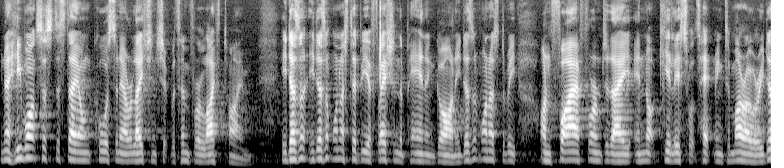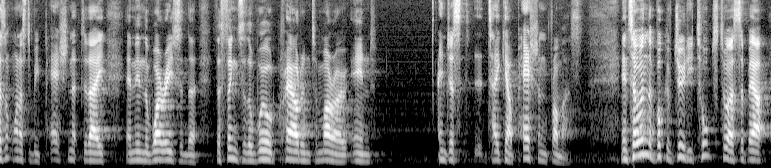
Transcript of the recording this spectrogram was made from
You know, He wants us to stay on course in our relationship with Him for a lifetime. He doesn't, he doesn't want us to be a flash in the pan and gone. He doesn't want us to be on fire for Him today and not care less what's happening tomorrow. Or He doesn't want us to be passionate today and then the worries and the, the things of the world crowd in tomorrow and, and just take our passion from us. And so in the book of Jude, he talks to us about,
